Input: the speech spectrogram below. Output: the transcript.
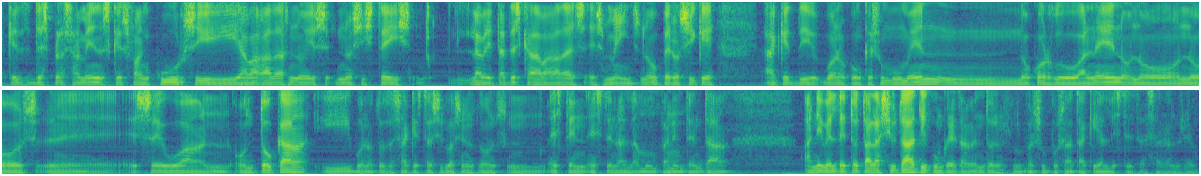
aquests desplaçaments que es fan curts i a vegades no, és, no existeix la veritat és que cada vegada és, és menys, no? però sí que aquest diu, bueno, com que és un moment no cordo al nen o no, no es, eh, es seu on, on toca i bueno, totes aquestes situacions doncs, esten, esten al damunt per intentar a nivell de tota la ciutat i concretament doncs, per suposat aquí al districte de Sant Andreu.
